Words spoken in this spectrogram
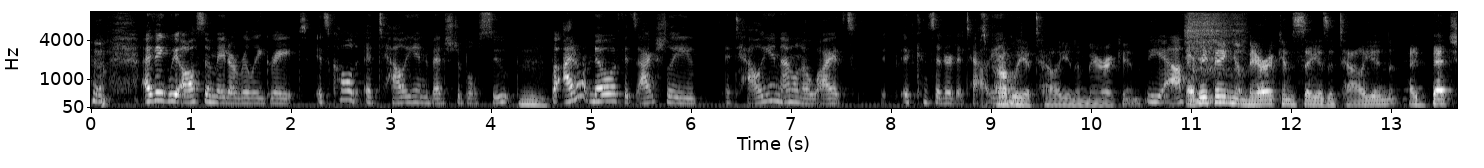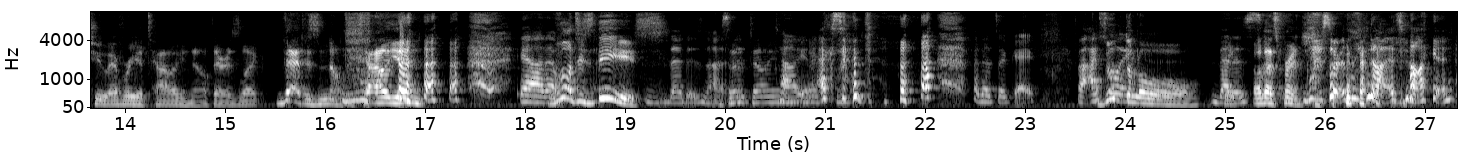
i think we also made a really great it's called italian vegetable soup Mm. but i don't know if it's actually italian i don't know why it's it considered italian Probably Italian American. yeah Everything Americans say is Italian, I bet you every Italian out there is like, that is not Italian. Yeah what is this? That is not Is that an Italian Italian, accent? accent, but that's okay. But I feel like that Wait, is Oh, that's French. That's certainly not Italian.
